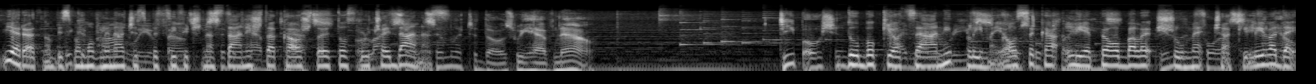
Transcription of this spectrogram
Vjerojatno bismo mogli naći specifična staništa kao što je to slučaj danas. Duboki oceani, plima i oseka, lijepe obale, šume, čak i livade,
